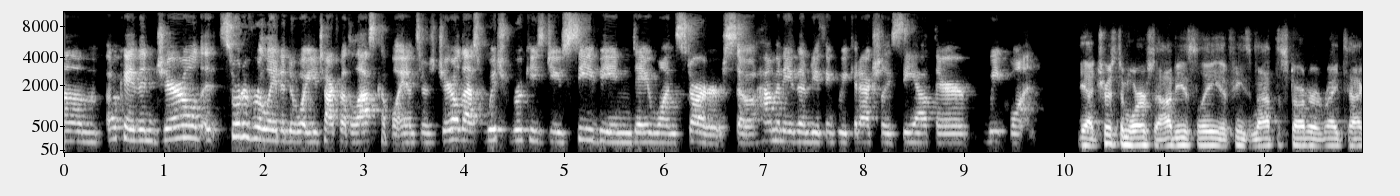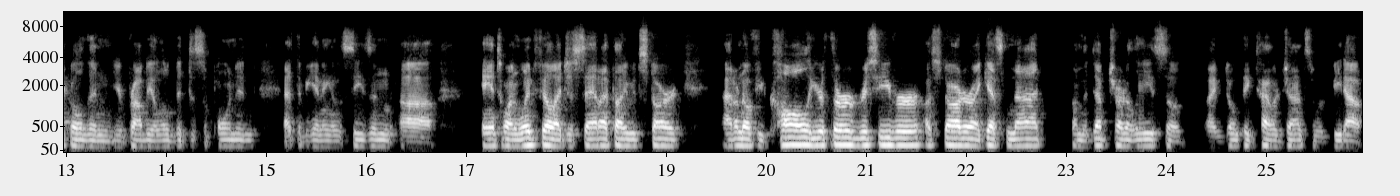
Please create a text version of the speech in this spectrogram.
Um, okay, then Gerald, it's sort of related to what you talked about the last couple answers. Gerald asked, which rookies do you see being day one starters? So, how many of them do you think we could actually see out there week one? Yeah, Tristan Wirfs, obviously, if he's not the starter at right tackle, then you're probably a little bit disappointed at the beginning of the season. Uh, Antoine Winfield, I just said I thought he would start. I don't know if you call your third receiver a starter. I guess not on the depth chart at least. So I don't think Tyler Johnson would beat out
